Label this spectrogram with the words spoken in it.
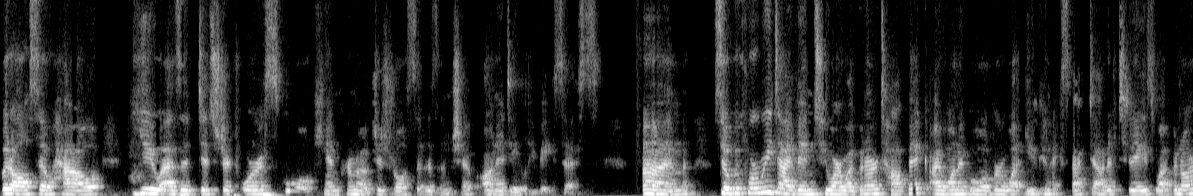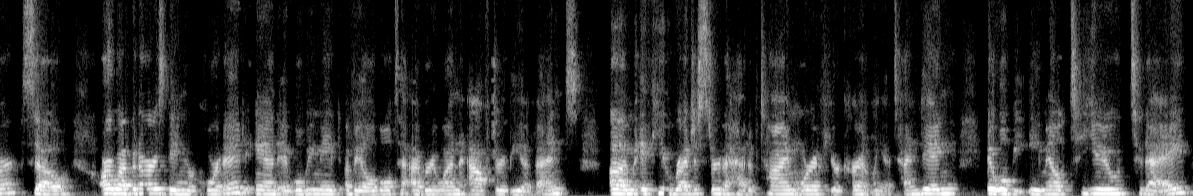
but also how you as a district or a school can promote digital citizenship on a daily basis. Um, so before we dive into our webinar topic, I want to go over what you can expect out of today's webinar. So our webinar is being recorded and it will be made available to everyone after the event. Um, if you registered ahead of time or if you're currently attending, it will be emailed to you today.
